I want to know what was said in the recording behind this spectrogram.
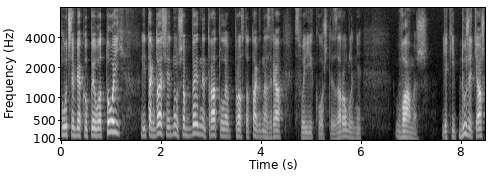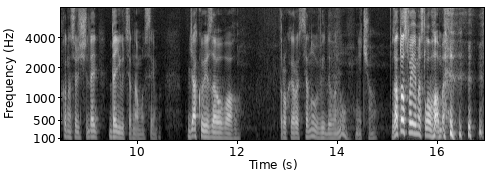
лучше б я купив отой і так далі. Ну, щоб ви не тратили просто так на зря свої кошти, зароблені вами ж, які дуже тяжко на сьогоднішній день даються нам усім. Дякую за увагу. Трохи розтягнув відео, ну нічого. Зато своїми словами.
